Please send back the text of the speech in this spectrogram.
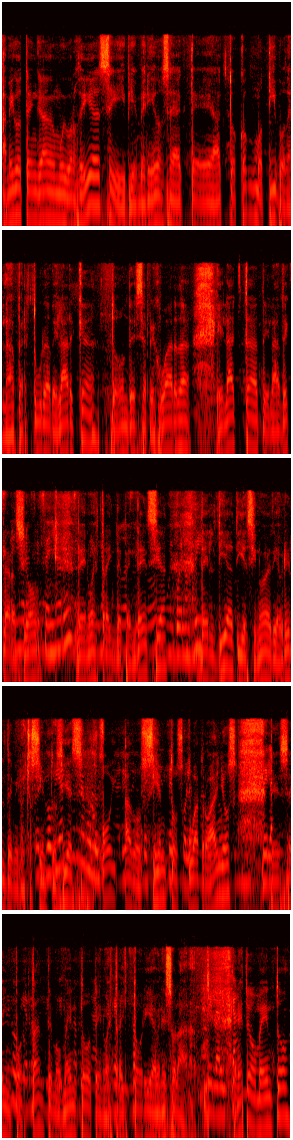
Amigos, tengan muy buenos días y bienvenidos a este acto con motivo de la apertura del arca, donde se resguarda el acta de la declaración de nuestra independencia del día 19 de abril de 1810, hoy a 204 años de ese importante momento de nuestra historia venezolana. En este momento,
